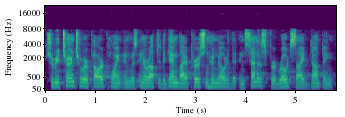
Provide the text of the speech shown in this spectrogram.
She returned to her PowerPoint and was interrupted again by a person who noted that incentives for roadside dumping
